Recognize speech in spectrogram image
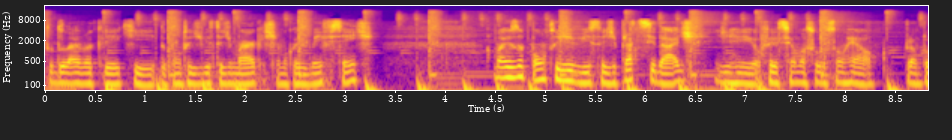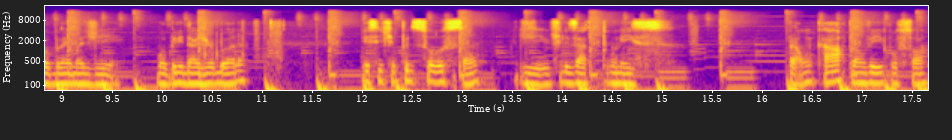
tudo leva a crer que, do ponto de vista de marketing, é uma coisa bem eficiente mas do ponto de vista de praticidade, de oferecer uma solução real para um problema de mobilidade urbana, esse tipo de solução de utilizar túneis para um carro, para um veículo só,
